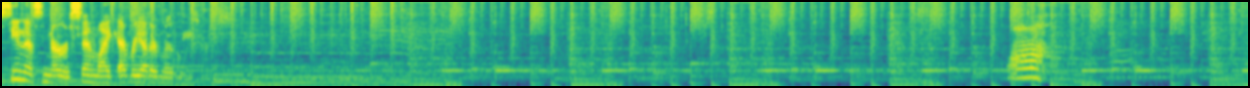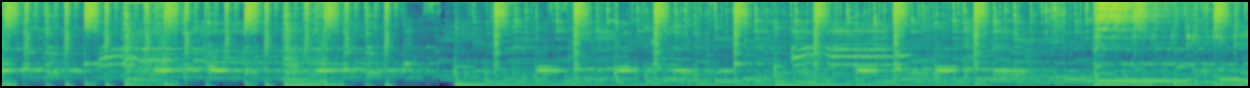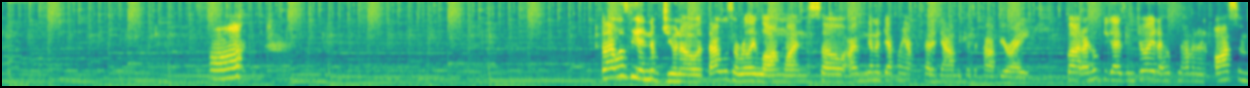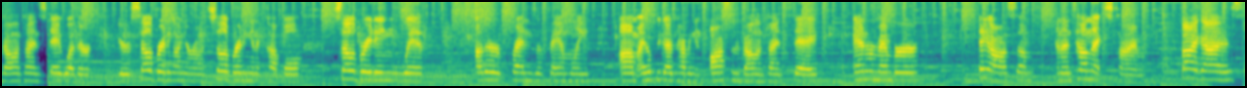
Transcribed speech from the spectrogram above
I've seen this nurse in like every other movie. Aw. was the end of Juno. That was a really long one, so I'm gonna definitely have to cut it down because of copyright. But I hope you guys enjoyed. I hope you're having an awesome Valentine's Day, whether you're celebrating on your own, celebrating in a couple, celebrating with other friends or family. Um, I hope you guys are having an awesome Valentine's Day. And remember, stay awesome. And until next time, bye guys.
